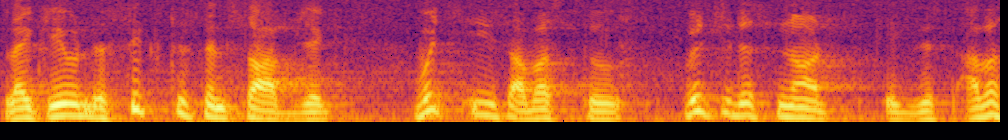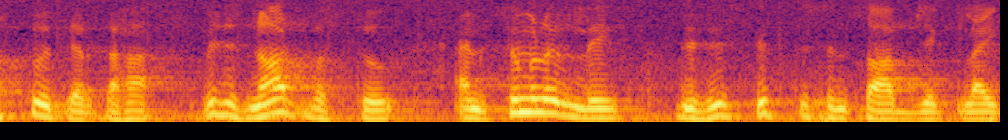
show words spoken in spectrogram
Like even the sixth sense object, which is avastu, which does not exist. Avastu ityartaha, which is not vastu. And similarly, this is sixth sense object like,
